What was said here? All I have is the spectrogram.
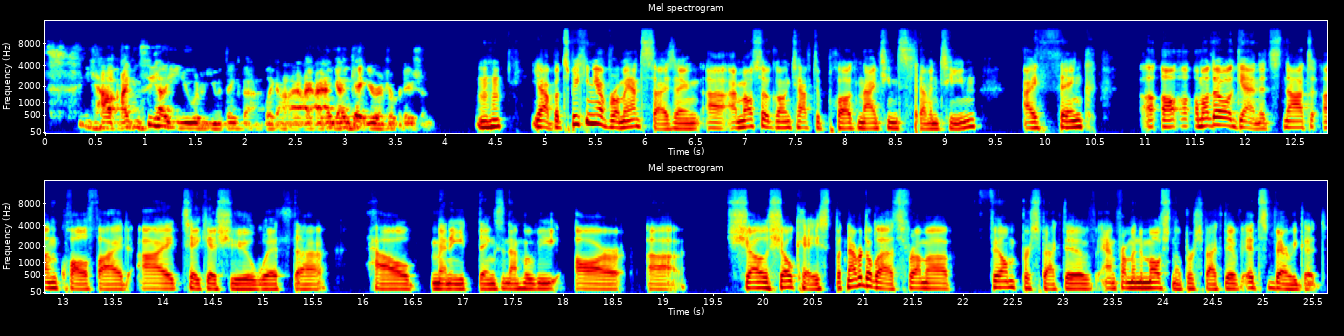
see how I can see how you would you would think that. Like I I, I get your interpretation. Yeah, but speaking of romanticizing, uh, I'm also going to have to plug 1917. I think, uh, uh, um, although again, it's not unqualified, I take issue with uh, how many things in that movie are uh, show showcased. But nevertheless, from a film perspective and from an emotional perspective, it's very good.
